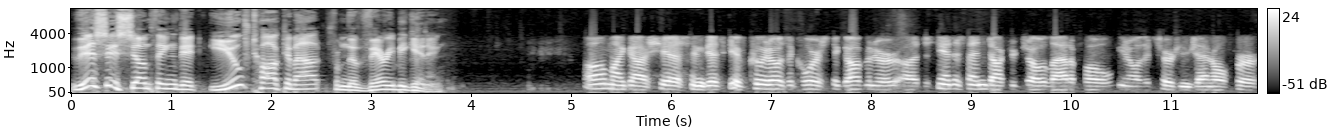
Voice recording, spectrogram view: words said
This is something that you've talked about from the very beginning. Oh my gosh, yes, and let's give kudos, of course, to Governor DeSantis and Dr. Joe Ladapo, you know, the Surgeon General for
